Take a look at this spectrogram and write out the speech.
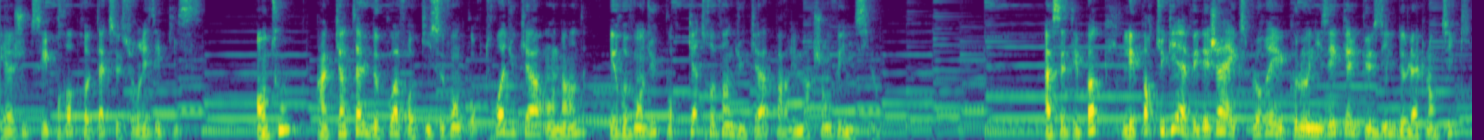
et ajoute ses propres taxes sur les épices. En tout, un quintal de poivre qui se vend pour 3 ducats en Inde est revendu pour 80 ducats par les marchands vénitiens. À cette époque, les Portugais avaient déjà exploré et colonisé quelques îles de l'Atlantique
